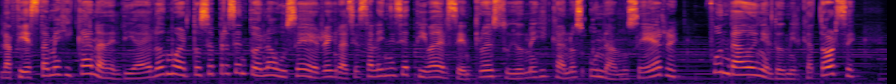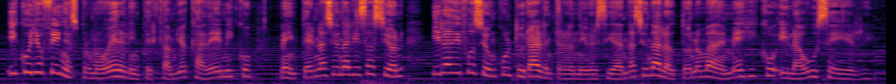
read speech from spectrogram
La fiesta mexicana del Día de los Muertos se presentó en la UCR gracias a la iniciativa del Centro de Estudios Mexicanos UNAM-UCR, fundado en el 2014, y cuyo fin es promover el intercambio académico, la internacionalización y la difusión cultural entre la Universidad Nacional Autónoma de México y la UCR.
